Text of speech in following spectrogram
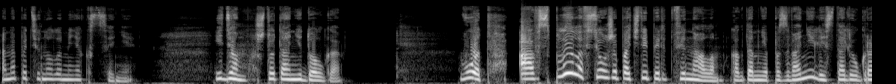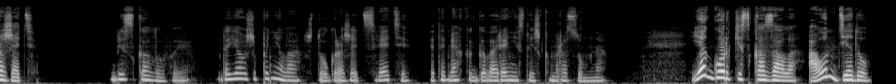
Она потянула меня к сцене. Идем, что-то они долго. Вот, а всплыло все уже почти перед финалом, когда мне позвонили и стали угрожать. Безголовые. Да я уже поняла, что угрожать Святе — это, мягко говоря, не слишком разумно. Я Горке сказала, а он деду.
